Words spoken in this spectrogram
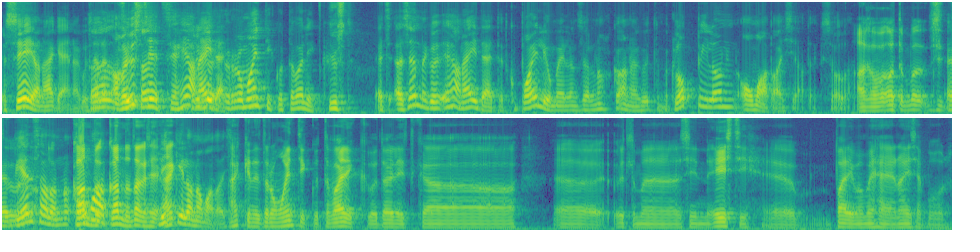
ja see on äge nagu selle, aga just see, et see hea näide. romantikute valik. just, et see on nagu hea näide, et, et kui palju meil on seal noh, ka nagu ütleme, Kloppil on omad asjad, eks ole. aga oota, ma siit. Pielsal on kandu, omad, kandu tagasi. Flickil on omad asjad. äkki need romantikute valikud olid ka äh, ütleme siin Eesti äh, parima mehe ja naise puhul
